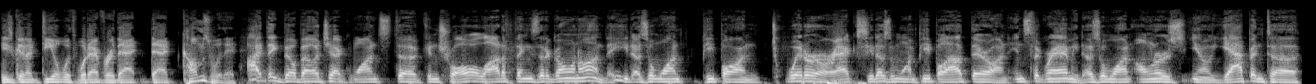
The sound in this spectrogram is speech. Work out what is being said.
he's gonna deal with whatever that that comes with it? I think Bill Belichick wants to control a lot of things that are going on. He doesn't want people on Twitter or X. He doesn't want people out there on Instagram. He doesn't want owners, you know, yapping to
